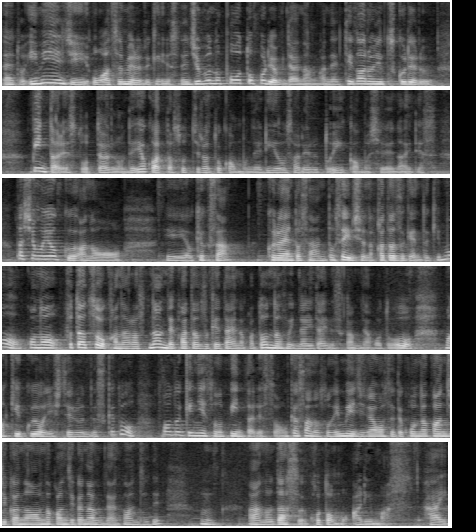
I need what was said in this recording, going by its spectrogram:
えっと、イメージを集める時にですね自分のポートフォリオみたいなのがね手軽に作れるピンタレストってあるのでよかったらそちらとかもね利用されるといいかもしれないです。私もよくあの、えー、お客さんクライアントさんと整理収納片付けの時もこの2つを必ず何で片付けたいのかどんな風になりたいですかみたいなことを、まあ、聞くようにしてるんですけどその時にそのピンタレストお客さんのそのイメージに合わせてこんな感じかなこんな感じかなみたいな感じで、うん、あの出すこともあります。はい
